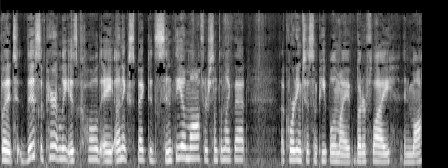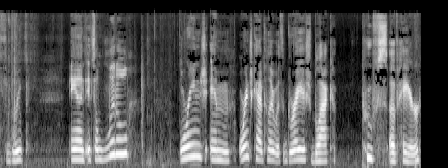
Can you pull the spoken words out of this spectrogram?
But this apparently is called a unexpected Cycnia moth or something like that, according to some people in my butterfly and moth group and it's a little orange and orange caterpillar with grayish black poofs of hair.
